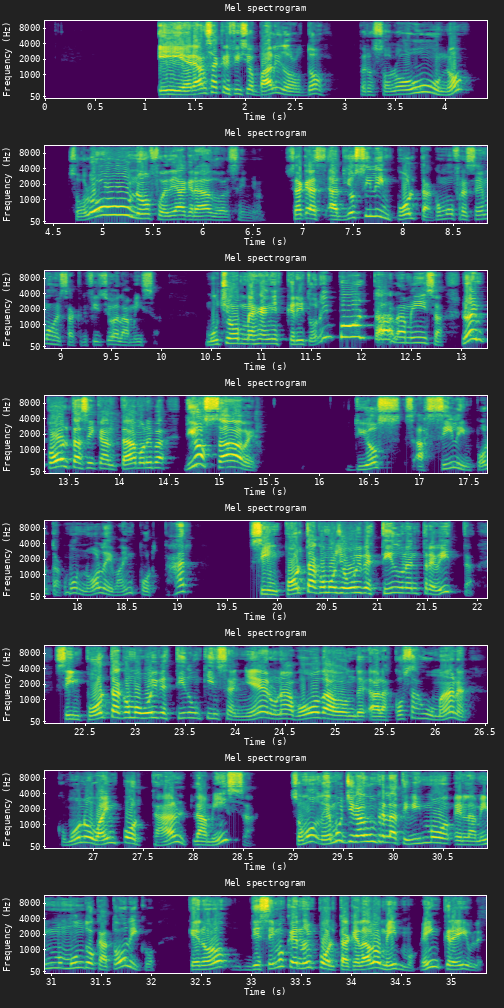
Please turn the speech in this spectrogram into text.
Y eran sacrificios válidos los dos. Pero solo uno, solo uno fue de agrado al Señor. O sea que a Dios sí le importa cómo ofrecemos el sacrificio de la misa. Muchos me han escrito, no importa la misa, no importa si cantamos, no importa. Dios sabe. Dios así le importa, ¿cómo no le va a importar? Si importa cómo yo voy vestido una entrevista, si importa cómo voy vestido un quinceañero, una boda, donde, a las cosas humanas, ¿cómo no va a importar la misa? Somos, hemos llegado a un relativismo en el mismo mundo católico, que no decimos que no importa, que da lo mismo. Es increíble.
